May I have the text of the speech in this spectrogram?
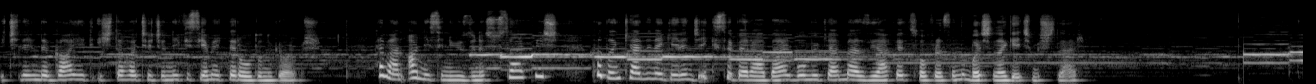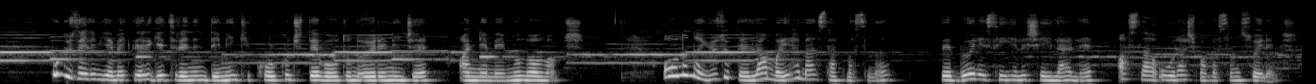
İçlerinde gayet iştah açıcı nefis yemekler olduğunu görmüş. Hemen annesinin yüzüne su serpmiş, kadın kendine gelince ikisi beraber bu mükemmel ziyafet sofrasının başına geçmişler. Bu güzelim yemekleri getirenin deminki korkunç dev olduğunu öğrenince anne memnun olmamış. Oğluna yüzükle lambayı hemen satmasını ve böyle sihirli şeylerle asla uğraşmamasını söylemiş.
